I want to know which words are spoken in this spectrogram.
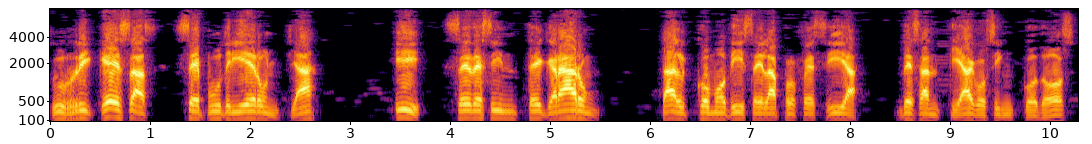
Sus riquezas se pudrieron ya y se desintegraron, tal como dice la profecía de Santiago 5.2.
